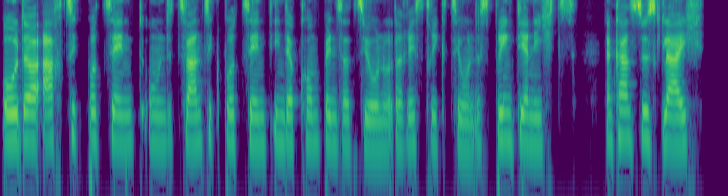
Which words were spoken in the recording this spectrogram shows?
Oder 80% und 20% in der Kompensation oder Restriktion. Das bringt dir nichts. Dann kannst du es gleich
